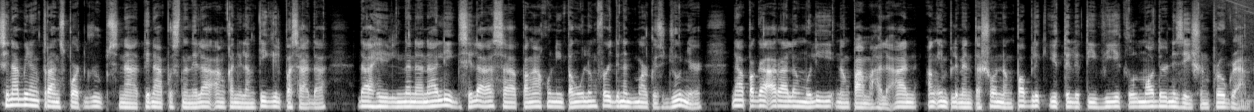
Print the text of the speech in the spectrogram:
Sinabi ng transport groups na tinapos na nila ang kanilang tigil pasada dahil nananalig sila sa pangako ni Pangulong Ferdinand Marcos Jr. na pag-aaralang muli ng pamahalaan ang implementasyon ng Public Utility Vehicle Modernization Program.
